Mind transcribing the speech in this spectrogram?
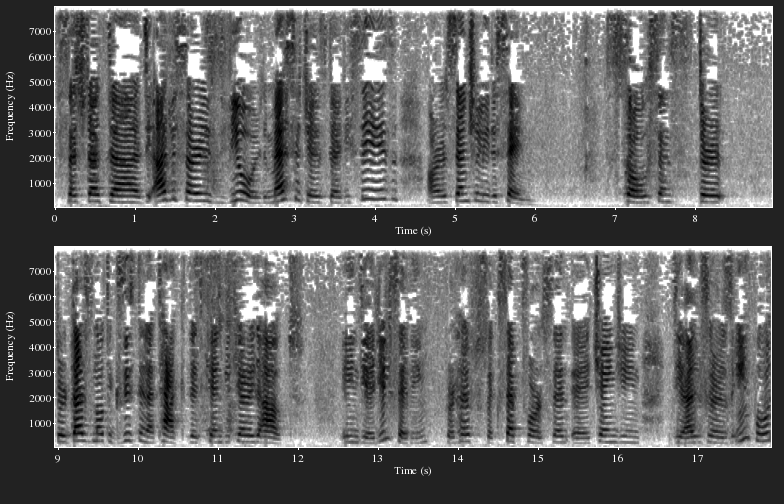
such that uh, the adversary's view, the messages that he sees, are essentially the same. So since there, there does not exist an attack that can be carried out in the ideal setting, perhaps except for uh, changing the adversary's input,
